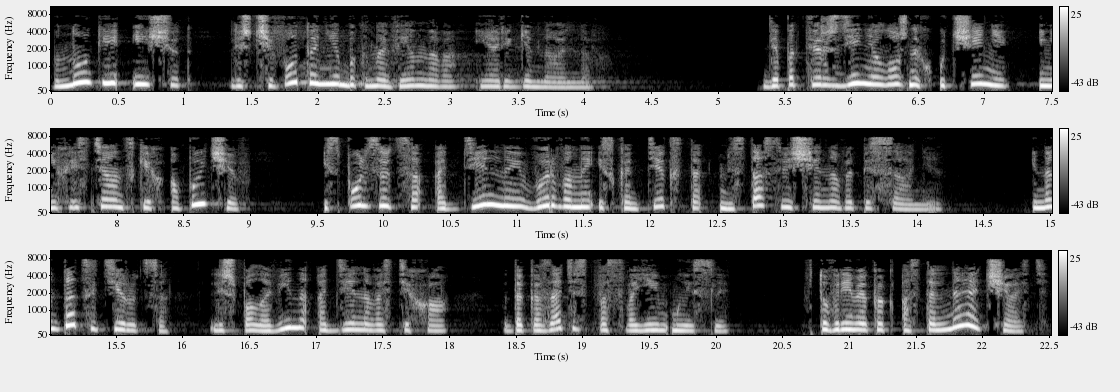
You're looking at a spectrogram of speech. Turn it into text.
многие ищут лишь чего-то необыкновенного и оригинального. Для подтверждения ложных учений и нехристианских обычаев используются отдельные, вырванные из контекста места священного писания. Иногда цитируется лишь половина отдельного стиха в доказательство своей мысли, в то время как остальная часть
